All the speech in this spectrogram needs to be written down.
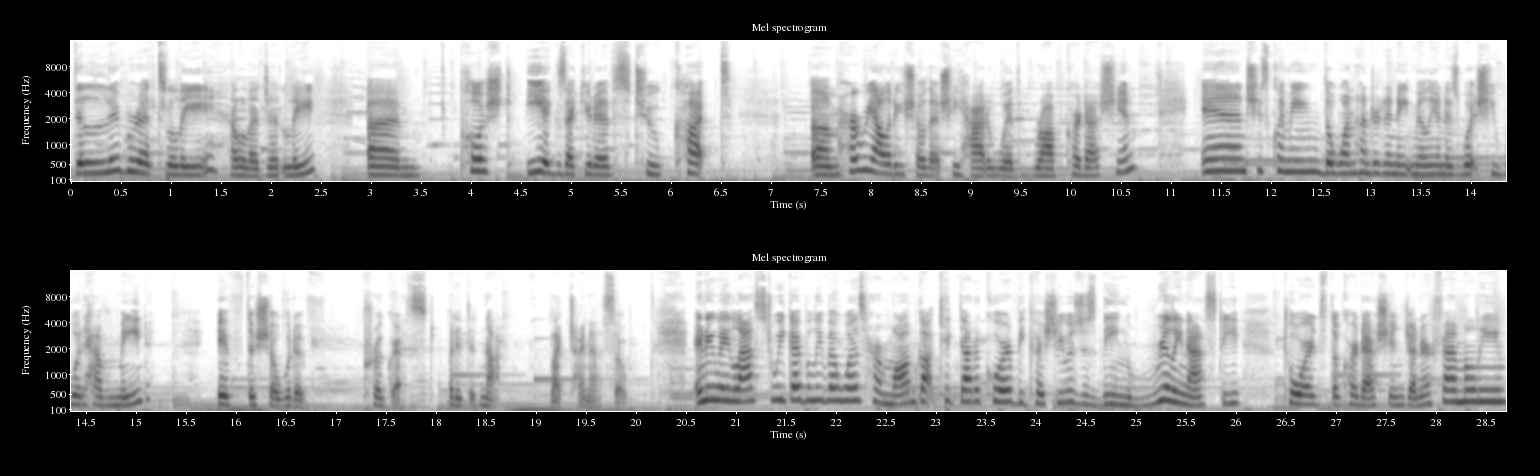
deliberately, allegedly, um, pushed e executives to cut um, her reality show that she had with Rob Kardashian. And she's claiming the 108 million is what she would have made if the show would have progressed, but it did not. Blac Chyna, so Anyway, last week I believe it was, her mom got kicked out of court because she was just being really nasty towards the Kardashian Jenner family.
